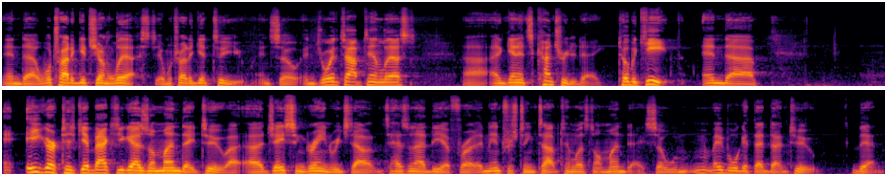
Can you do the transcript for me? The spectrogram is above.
and uh, we'll try to get you on the list and we'll try to get to you. And so enjoy the top 10 list. Uh, again, it's country today. Toby Keith. And uh, eager to get back to you guys on Monday, too. Uh, uh, Jason Green reached out, has an idea for an interesting top 10 list on Monday. So maybe we'll get that done, too, then.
